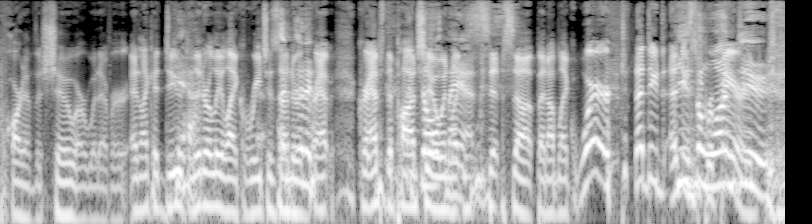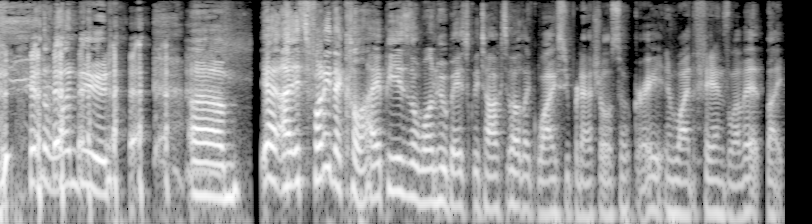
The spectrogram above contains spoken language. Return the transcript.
part of the show or whatever. And like a dude Yeah. literally like reaches under, grab, grabs the poncho and like zips up. And I'm like, word, that dude, that He's dude's the one dude. the one dude. Um, yeah, it's funny that Calliope is the one who basically talks about like why Supernatural is so great and why the fans love it. Like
